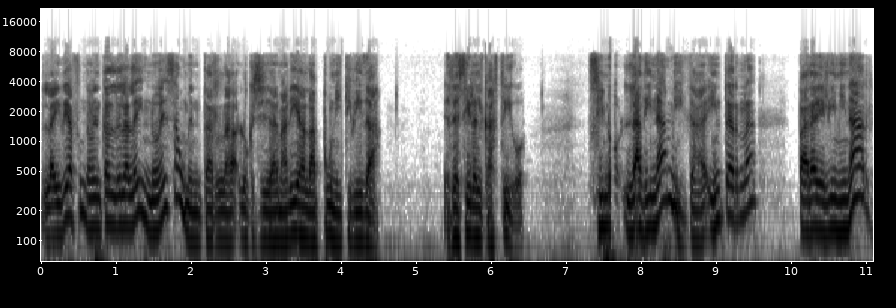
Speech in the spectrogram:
la idea fundamental de la ley no es aumentar la, lo que se llamaría la punitividad, es decir, el castigo, sino la dinámica interna para eliminar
